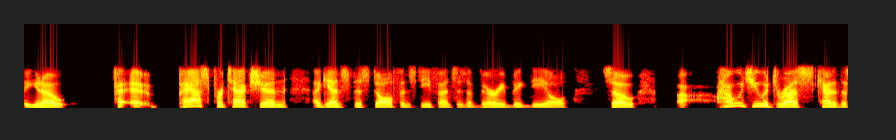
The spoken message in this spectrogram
you know, p- uh, pass protection against this Dolphins defense is a very big deal. So, uh, how would you address kind of the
